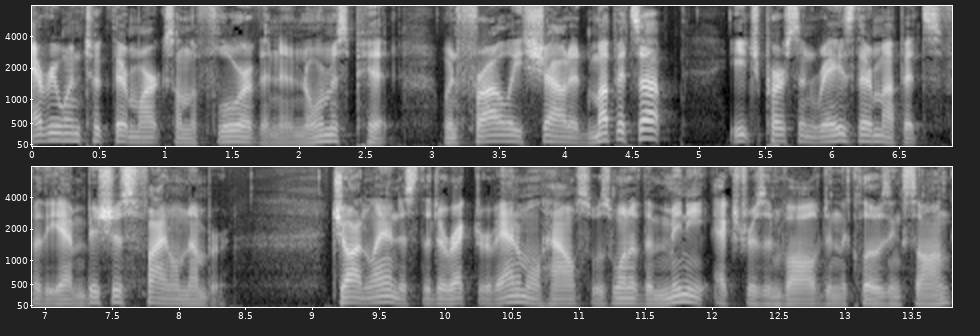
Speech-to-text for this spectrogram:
everyone took their marks on the floor of an enormous pit. When Frawley shouted, Muppets up! Each person raised their Muppets for the ambitious final number. John Landis, the director of Animal House, was one of the many extras involved in the closing song.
